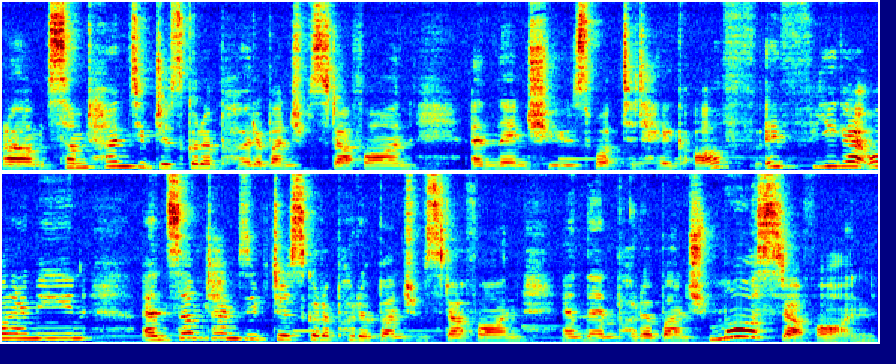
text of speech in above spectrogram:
Um, sometimes you've just got to put a bunch of stuff on and then choose what to take off, if you get what I mean. And sometimes you've just got to put a bunch of stuff on and then put a bunch more stuff on.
